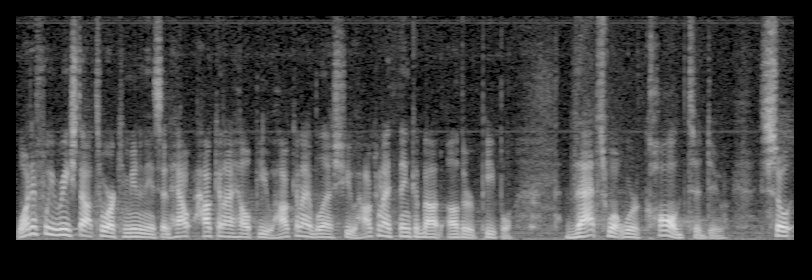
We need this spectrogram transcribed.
What if we reached out to our community and said, how, how can I help you? How can I bless you? How can I think about other people? That's what we're called to do. So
